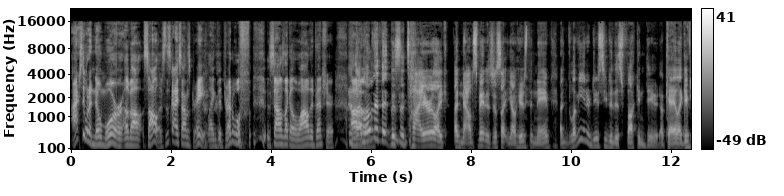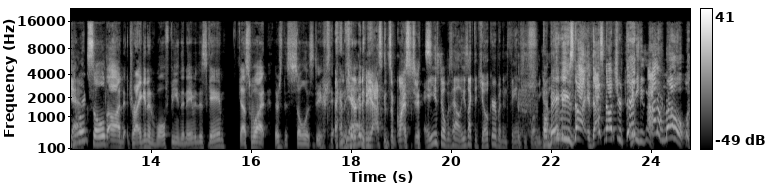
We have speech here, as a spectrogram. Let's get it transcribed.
I actually want to know more about Solas. This guy sounds great. Like the Dreadwolf sounds like a wild adventure." Um, I love um, that, that this entire like announcement is just like, "Yo, here's the name. And let me introduce you to this fucking dude." Okay, like if yeah. you weren't sold on Dragon and Wolf being the name of this game, guess what? There's this Solas dude, and yeah. you're going to be asking some questions. And he's dope as hell. He's like the Joker, but in fantasy form. You well, maybe he's not. If that's not your thing, not. I don't know.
